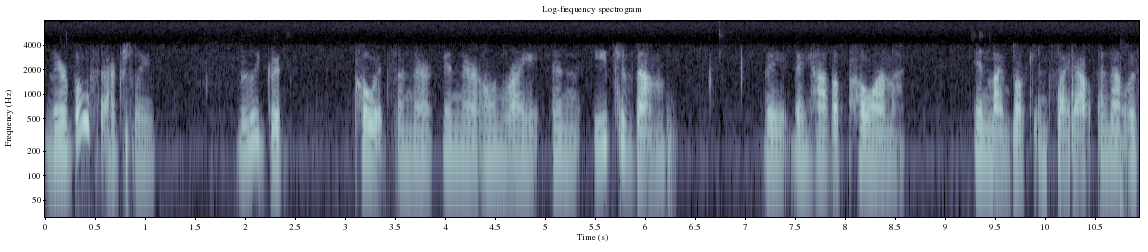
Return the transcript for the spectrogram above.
They're both actually really good poets in their in their own right, and each of them they they have a poem in my book Inside Out, and that was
